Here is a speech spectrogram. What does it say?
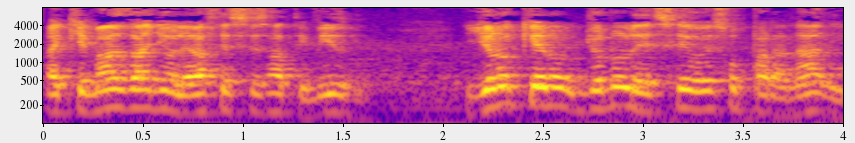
a quien más daño le haces es a ti mismo. Y yo no quiero, yo no le deseo eso para nadie.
